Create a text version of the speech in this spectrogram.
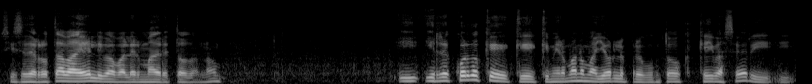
si se derrotaba a él iba a valer madre todo, ¿no? Y, recuerdo que, que, mi hermano mayor le preguntó qué iba a hacer y,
